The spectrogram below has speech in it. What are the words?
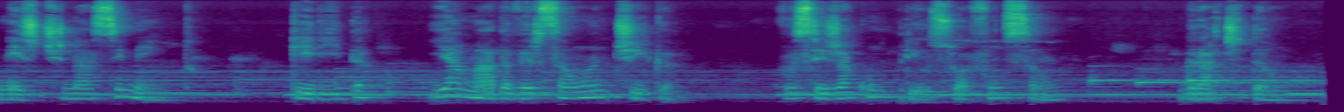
neste nascimento querida e amada versão antiga, você já cumpriu sua função. Gratidão.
